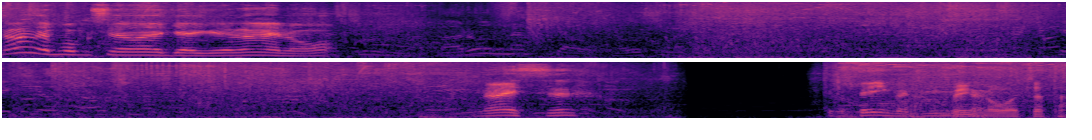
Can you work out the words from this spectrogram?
なんで僕知らなきゃいけないの？ナイス。ベインがベインが終わっちゃった。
